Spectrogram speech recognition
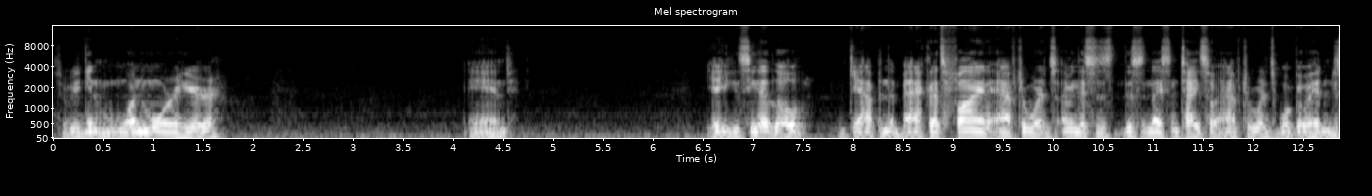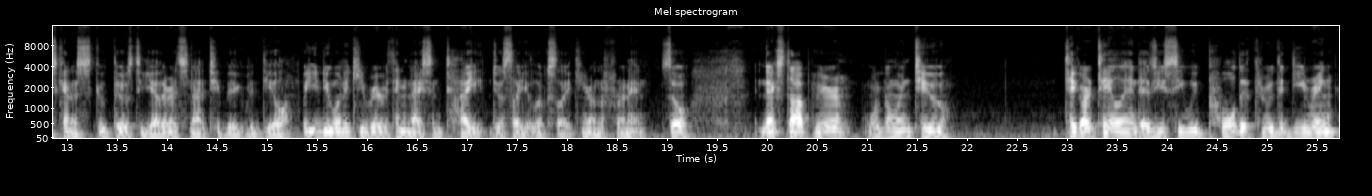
So we're getting one more here. And yeah, you can see that little gap in the back. That's fine. Afterwards, I mean, this is this is nice and tight, so afterwards we'll go ahead and just kind of scoot those together. It's not too big of a deal. But you do want to keep everything nice and tight, just like it looks like here on the front end. So next stop here, we're going to take our tail end. As you see, we pulled it through the D-ring,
